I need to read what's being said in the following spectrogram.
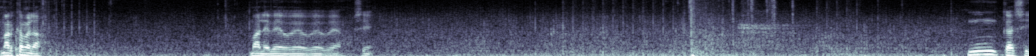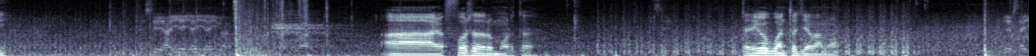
márcamela. Vale, veo, veo, veo, veo, sí. Mm, casi. Sí, ahí, ahí, ahí, ahí va. Al foso de los muertos. Sí. Te digo cuántos llevamos. Ya está ahí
